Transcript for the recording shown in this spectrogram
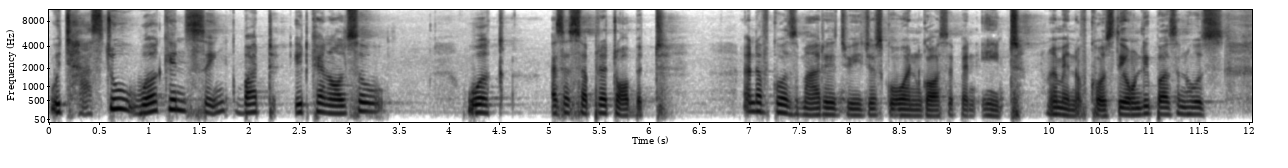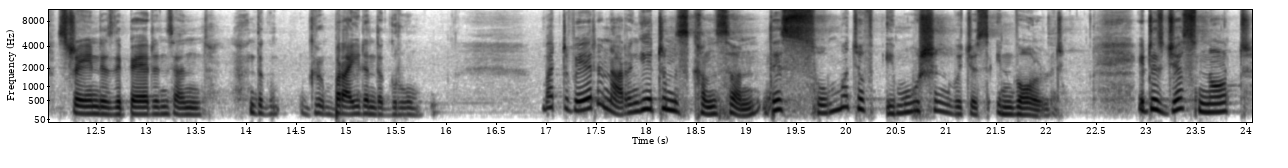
which has to work in sync, but it can also work as a separate orbit. And of course, marriage, we just go and gossip and eat. I mean, of course, the only person who's strained is the parents and the bride and the groom but where an arangetram is concerned, there's so much of emotion which is involved. It is just not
